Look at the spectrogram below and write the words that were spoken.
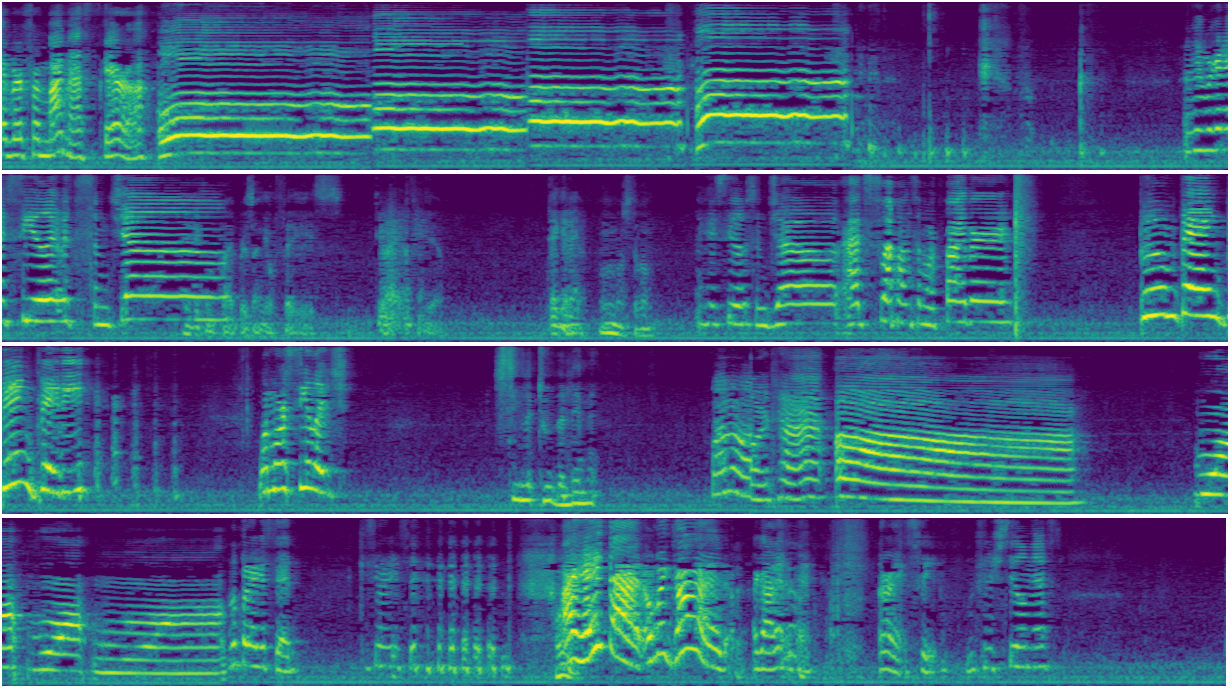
fiber from my mascara. Oh! And then we're to seal it with some I get some gel. fibers on your face. Do I? Okay. Yeah. Take it in. Mm, Most of them. Okay, seal it with some gel. Add slap on some more fiber. Boom, bang, bing, baby. One more sealage. Seal it to the limit. One more time. Ah. Mwah, mwah, mwah. Look what I just did. Can you see what I just I hate that. Oh my god. I got it. Okay. All right, sweet. We finish sealing this.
